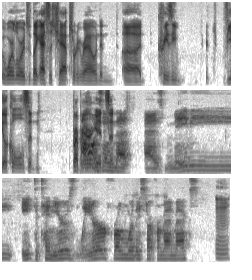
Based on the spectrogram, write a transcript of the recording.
warlords with like assless chaps running around and uh crazy vehicles and barbarians and that as maybe eight to ten years later from where they start from Mad Max, Mhm.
